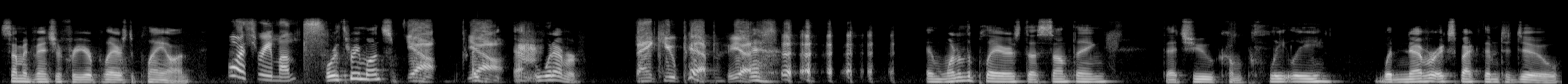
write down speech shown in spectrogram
some adventure for your players to play on Or three months. or 3 months, yeah, yeah. uh, whatever. Thank you, Pip. Yes. and one of the players does something that you completely would never expect them to do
